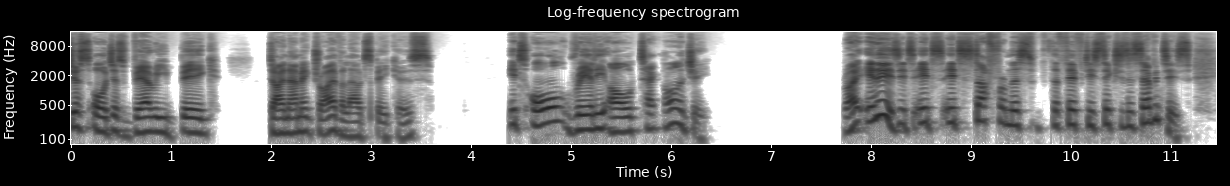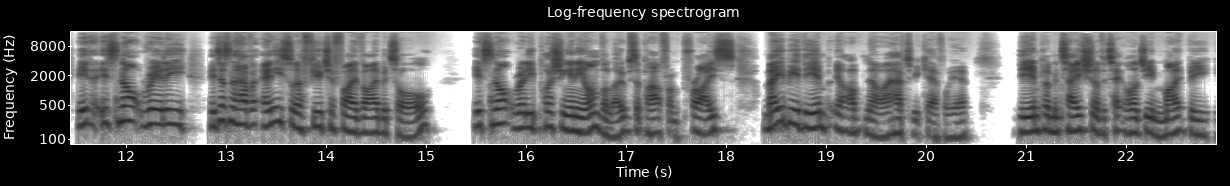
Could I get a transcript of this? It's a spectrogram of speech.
just or just very big dynamic driver loudspeakers. It's all really old technology. Right? It is. It's it's it's stuff from this the 50s, 60s, and 70s. It it's not really, it doesn't have any sort of future five vibe at all. It's not really pushing any envelopes apart from price. Maybe the imp- oh, no, I have to be careful here. The implementation of the technology might be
